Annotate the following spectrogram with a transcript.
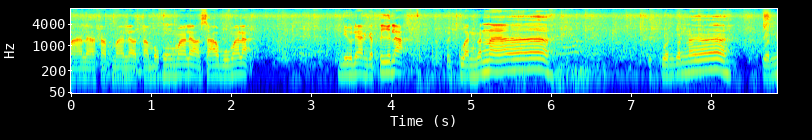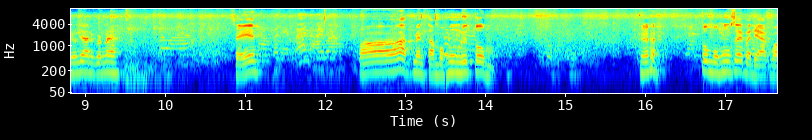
มาแล้วครับมาแล้วตำบกฮงมาแล้วซาวบูมาแล้วนิวแลนด์ก็ตื่นละไปกวนกันนะไปกวนกันนะกวนนิวแลนด์กันนะเสประเด็นได้หลายว่ะปอดเป็นตำบกฮงหรือต้มต้มบกฮงใส่ปลาแดกบ่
